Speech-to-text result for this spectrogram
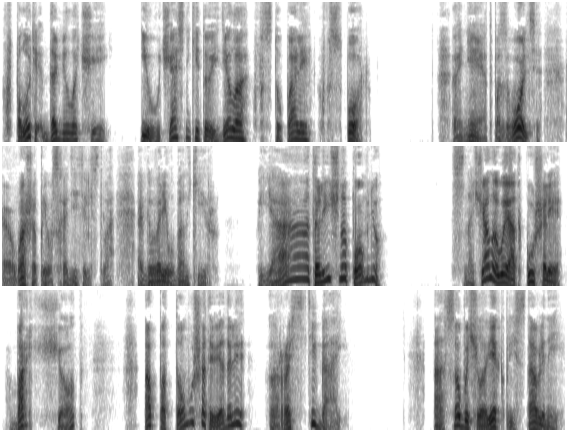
вплоть до мелочей, и участники то и дело вступали в спор. — Нет, позвольте, ваше превосходительство, — говорил банкир. — Я отлично помню. Сначала вы откушали борщок, а потом уж отведали растягай. Особый человек, представленный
